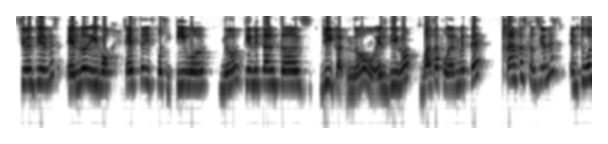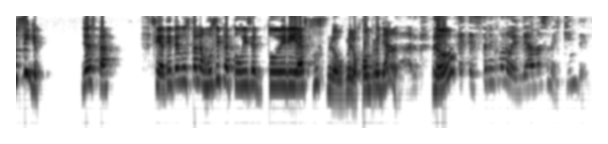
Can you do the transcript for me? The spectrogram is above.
¿Sí me entiendes? Él no dijo, este dispositivo, ¿no? Tiene tantos gigas. No, él dijo, vas a poder meter tantas canciones en tu bolsillo. Ya está. Si a ti te gusta la música, tú, dices, tú dirías, me lo compro ya. Claro, ¿no? Es también como lo vende Amazon el Kindle.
